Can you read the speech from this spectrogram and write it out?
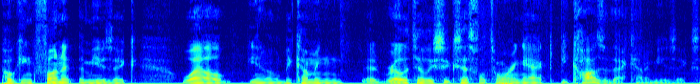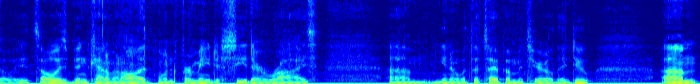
poking fun at the music while, you know, becoming a relatively successful touring act because of that kind of music. So it's always been kind of an odd one for me to see their rise um, you know, with the type of material they do. Um,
